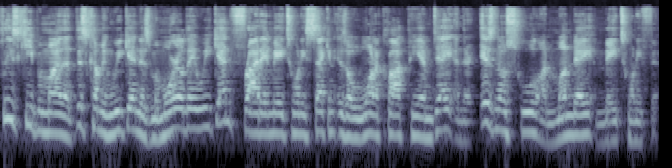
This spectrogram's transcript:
Please keep in mind that this coming weekend is Memorial Day weekend. Friday, May 22nd is a 1 o'clock p.m. day, and there is no school on Monday, May 25th.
